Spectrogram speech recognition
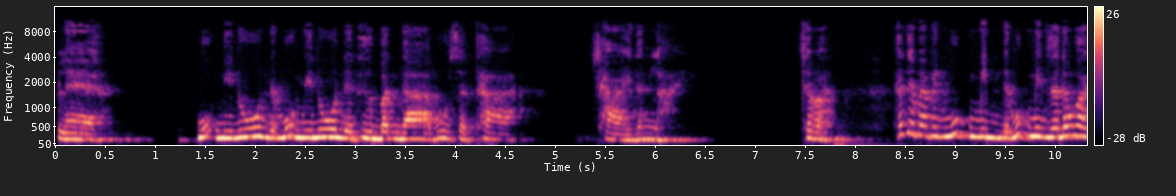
แปลมุมินูนเนี่ยมุมินูนเนี่ยคือบรรดาผู้ศรัทธาชายทั้งหลายใช่ปะถ้าจะแปลเป็นมุมินเนี่ยมุมินแสดงว่า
